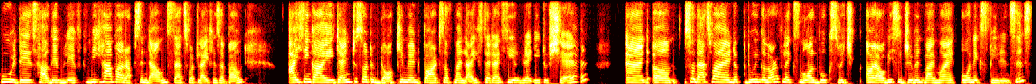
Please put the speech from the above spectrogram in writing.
who it is, how they've lived, we have our ups and downs. That's what life is about. I think I tend to sort of document parts of my life that I feel ready to share. And um, so that's why I end up doing a lot of like small books, which are obviously driven by my own experiences.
